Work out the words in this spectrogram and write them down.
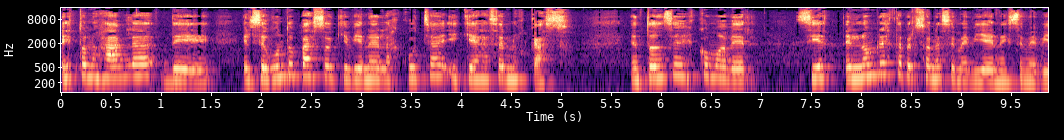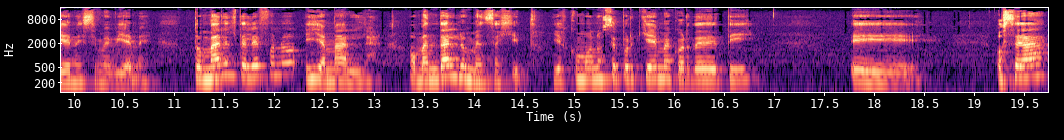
Esto nos habla de el segundo paso que viene de la escucha y que es hacernos caso. Entonces es como a ver, si el nombre de esta persona se me viene y se me viene y se me viene, tomar el teléfono y llamarla o mandarle un mensajito. Y es como, no sé por qué me acordé de ti. Eh, o sea,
